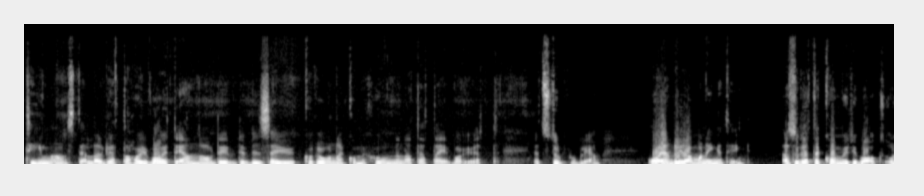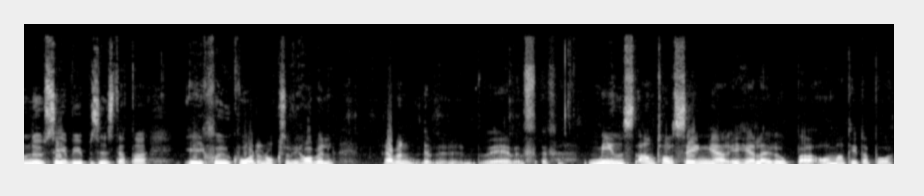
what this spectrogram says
timanställda. Detta har ju varit en av, det, det visar ju Coronakommissionen att detta var ju ett, ett stort problem. Och ändå gör man ingenting. Alltså detta kommer tillbaks och nu ser vi ju precis detta i sjukvården också. Vi har väl ja, men, eh, minst antal sängar i hela Europa om man tittar på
